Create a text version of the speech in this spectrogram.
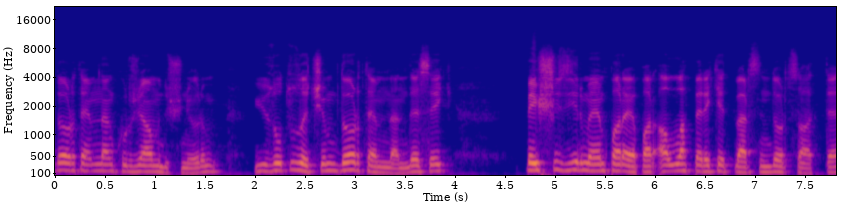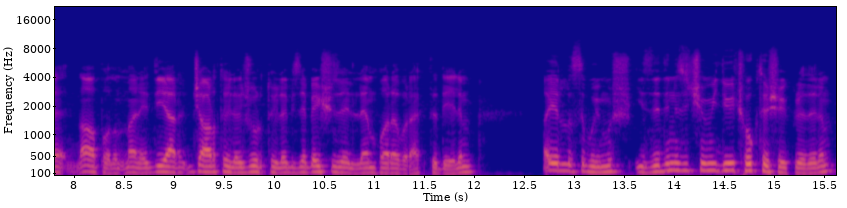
4M'den kuracağımı düşünüyorum. 130 açım 4M'den desek 520 M para yapar. Allah bereket versin 4 saatte. Ne yapalım? Hani diğer cartıyla curtuyla bize 550 M para bıraktı diyelim. Hayırlısı buymuş. İzlediğiniz için videoyu çok teşekkür ederim.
